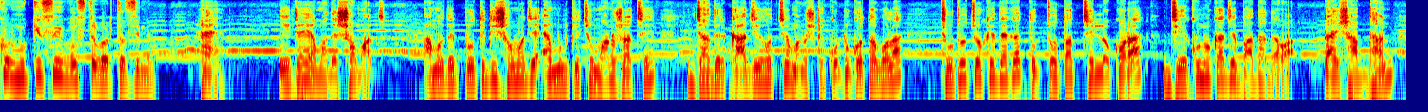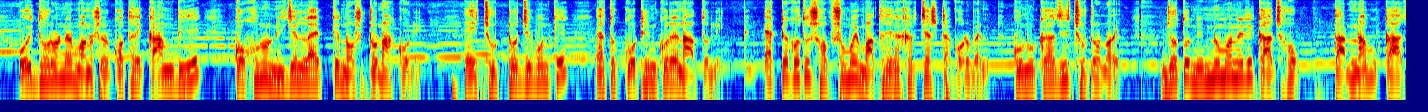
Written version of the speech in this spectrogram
করব কিছুই বুঝতে পারতেছি না। হ্যাঁ এটাই আমাদের সমাজ। আমাদের প্রতিটি সমাজে এমন কিছু মানুষ আছে, যাদের কাজই হচ্ছে মানুষকে কটু কথা বলা, ছোট চোখে দেখা, তুচ্ছ তাচ্ছিল্য করা যে কোনো কাজে বাধা দেওয়া। তাই সাবধান, ওই ধরনের মানুষের কথায় কান দিয়ে কখনো নিজের লাইফকে নষ্ট না করি। এই ছোট্ট জীবনকে এত কঠিন করে না তুলি। একটা কথা সবসময় মাথায় রাখার চেষ্টা করবেন, কোনো কাজই ছোট নয়। যত নিম্নমানেরই কাজ হোক, তার নাম কাজ,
